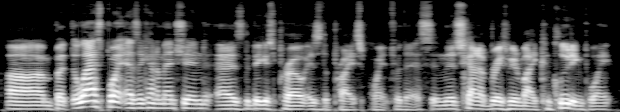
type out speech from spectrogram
Um, but the last point, as I kind of mentioned, as the biggest pro, is the price point for this. And this kind of brings me to my concluding point.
